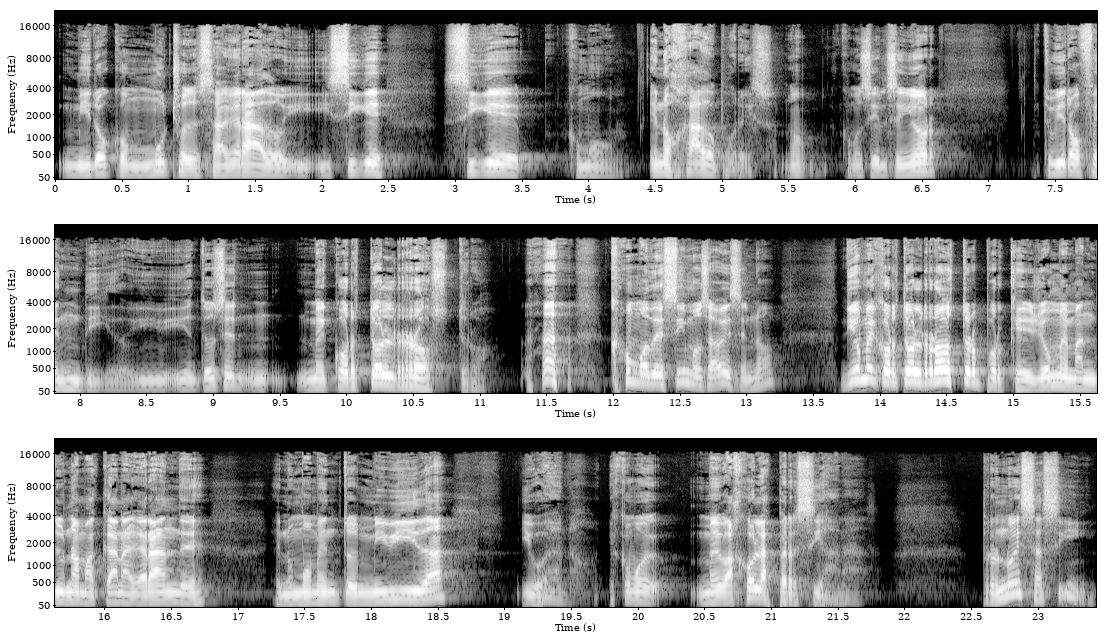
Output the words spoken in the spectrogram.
miró con mucho desagrado y, sigue, sigue como enojado por eso, ¿no? Como si el Señor estuviera ofendido y, y entonces me cortó el rostro, como decimos a veces, ¿no? Dios me cortó el rostro porque yo me mandé una macana grande en un momento en mi vida y bueno, es como me bajó las persianas. Pero no es así.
